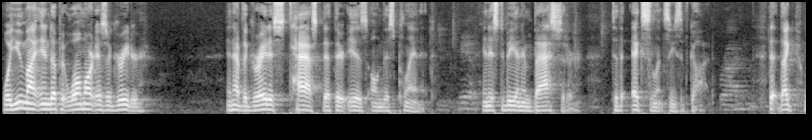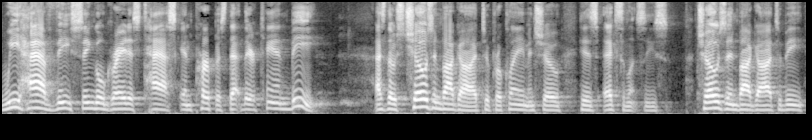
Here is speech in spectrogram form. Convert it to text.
Well, you might end up at Walmart as a greeter and have the greatest task that there is on this planet, and it's to be an ambassador to the excellencies of God. That, like we have the single greatest task and purpose that there can be as those chosen by God to proclaim and show His excellencies chosen by God to be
